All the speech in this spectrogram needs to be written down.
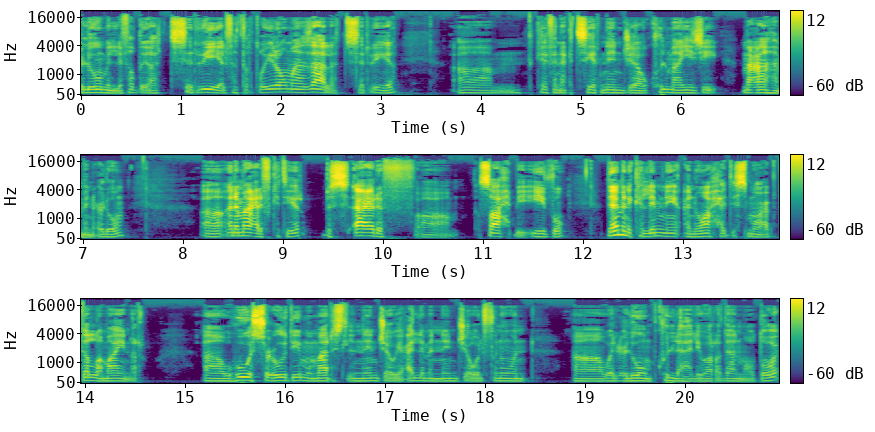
العلوم اللي فضلت سرية لفترة طويلة وما زالت سرية. آه كيف إنك تصير نينجا وكل ما يجي معاها من علوم. آه أنا ما أعرف كثير بس أعرف آه صاحبي إيفو دائما يكلمني عن واحد اسمه عبد الله ماينر. آه وهو سعودي ممارس للنينجا ويعلم النينجا والفنون آه والعلوم كلها اللي ورا ذا الموضوع.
